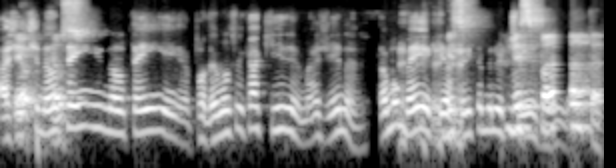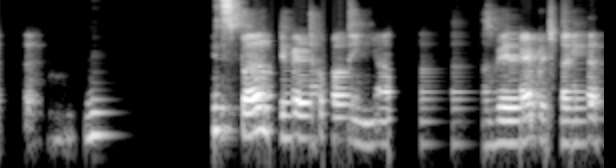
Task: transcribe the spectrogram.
A gente eu, não, eu... tem, não tem. Podemos ficar aqui, imagina. Estamos bem aqui, há 30 minutinhos. Me espanta. Me espanta, de verdade, assim, às vezes, ainda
